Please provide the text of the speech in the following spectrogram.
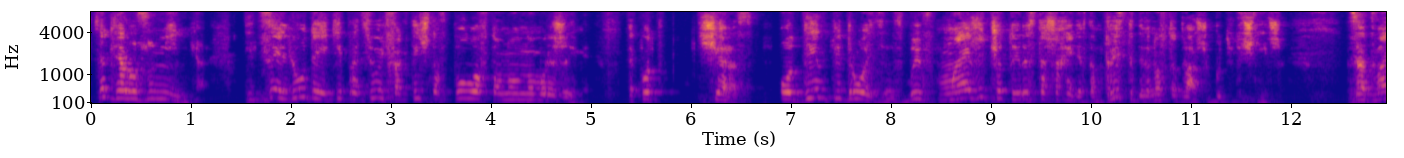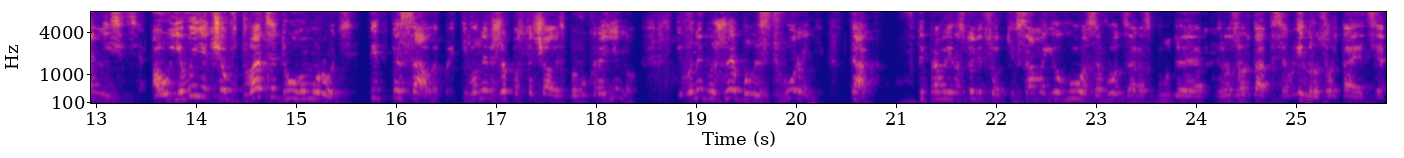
Це для розуміння. І це люди, які працюють фактично в полуавтономному режимі. Так от, ще раз, один підрозділ збив майже 400 шахетів, там 392, щоб бути точніше, за два місяці. А уяви, якщо в 22-му році підписали би, і вони вже постачались би в Україну, і вони б вже були створені. Так, ти правий на 100%. Саме його завод зараз буде розгортатися, він розгортається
